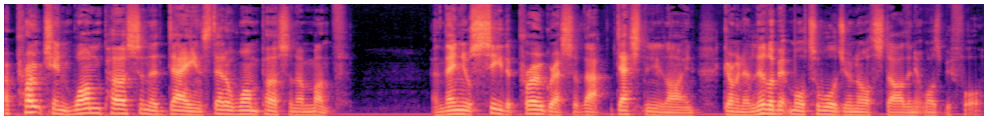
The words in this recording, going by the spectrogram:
approaching one person a day instead of one person a month. And then you'll see the progress of that destiny line going a little bit more towards your North Star than it was before.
